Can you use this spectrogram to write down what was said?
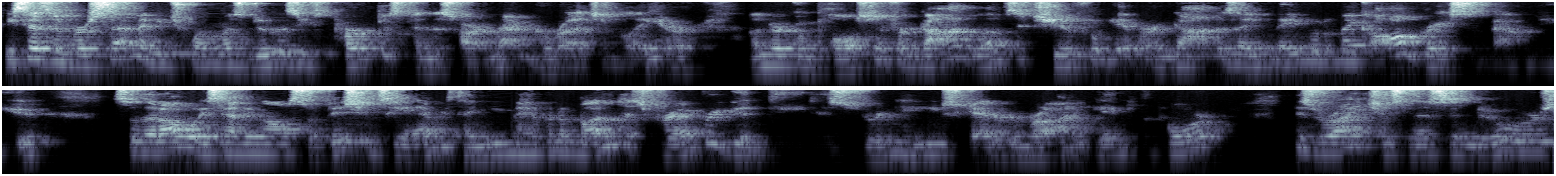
He says in verse 7, each one must do as he's purposed in his heart, not grudgingly or under compulsion, for God loves a cheerful giver, and God is able to make all grace abound to you, so that always having all sufficiency in everything, you may have an abundance for every good deed. It's written, He scattered abroad and gave to the poor, his righteousness endures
